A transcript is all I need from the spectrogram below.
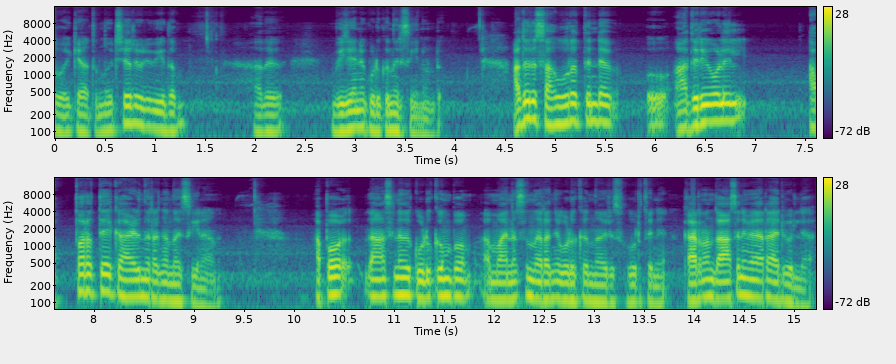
തുകയ്ക്കകത്തുനിന്ന് ഒരു ചെറിയൊരു വീതം അത് വിജയന് കൊടുക്കുന്നൊരു സീനുണ്ട്. അതൊരു സൗഹൃദത്തിന്റെ അതിരുകളിൽ അപ്പുറത്തേക്ക് ആഴ്ന്നിറങ്ങുന്ന സീനാണ്. അപ്പോൾ ദാസനത് കൊടുക്കുമ്പം മനസ്സ് നിറഞ്ഞു കൊടുക്കുന്ന ഒരു സുഹൃത്തിന് കാരണം ദാസന് വേറെ ആരുമില്ല.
